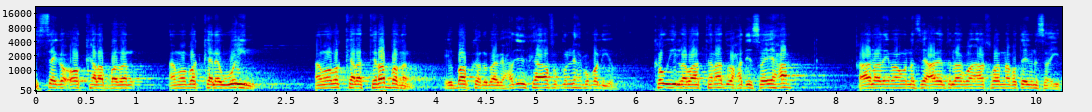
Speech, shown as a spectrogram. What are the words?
isaga oo kala badan amaba kala weyn amaba kala tiro badan ayuu baabkan ubaabay xadiidka afar kun lix boqol iyo kow iyo labaatanaad waa xadiid saxiixa. Qaala alimam nasai alay akhbarna qutay bn saciid.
